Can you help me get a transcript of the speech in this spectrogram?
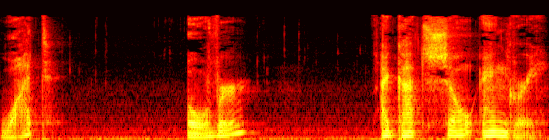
What? Over? I got so angry.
